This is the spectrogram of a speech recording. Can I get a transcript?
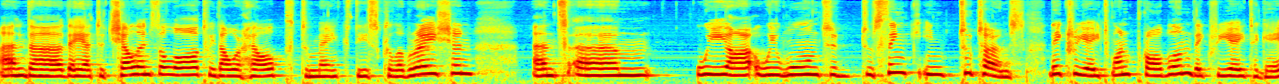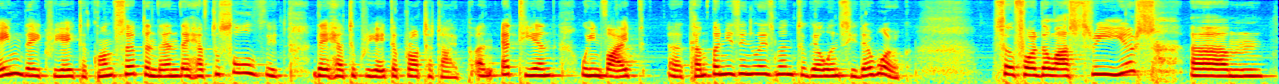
And uh, they had to challenge a lot with our help to make this collaboration. And um, we, are, we want to, to think in two terms. They create one problem, they create a game, they create a concept, and then they have to solve it. They have to create a prototype. And at the end, we invite uh, companies in Lisbon to go and see their work. So for the last three years, um,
